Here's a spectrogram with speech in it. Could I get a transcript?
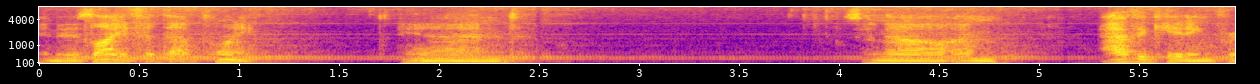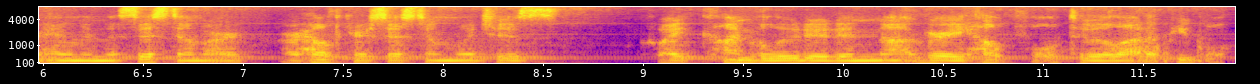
in his life at that point. And so now I'm advocating for him in the system, our, our healthcare system, which is quite convoluted and not very helpful to a lot of people.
